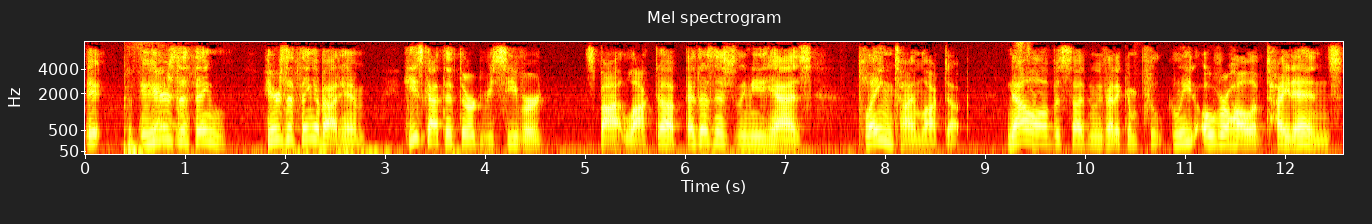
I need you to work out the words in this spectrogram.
It, Pathetic. here's the thing. Here's the thing about him. He's got the third receiver spot locked up. That doesn't necessarily mean he has playing time locked up. Now all of a sudden we've had a complete overhaul of tight ends.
